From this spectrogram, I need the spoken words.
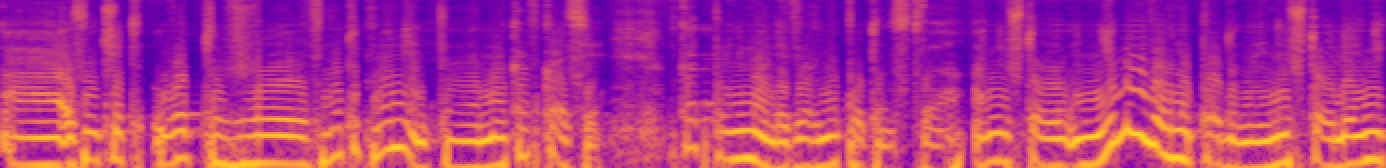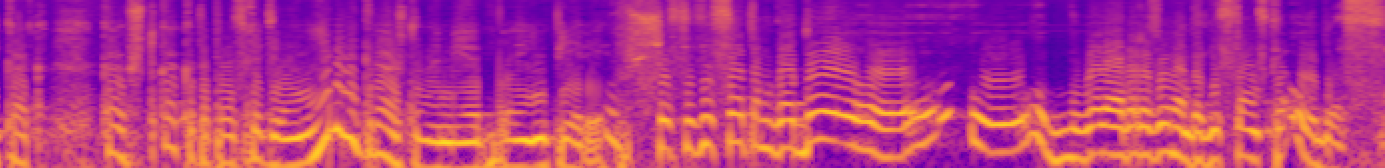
А, значит, вот на тот момент э, на Кавказе, как принимали верноподданство? Они что, не были верноподаны или что? Или они как, как, что, как это происходило? Они не были гражданами империи? В 60-м году э, была образована Дагестанская область.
